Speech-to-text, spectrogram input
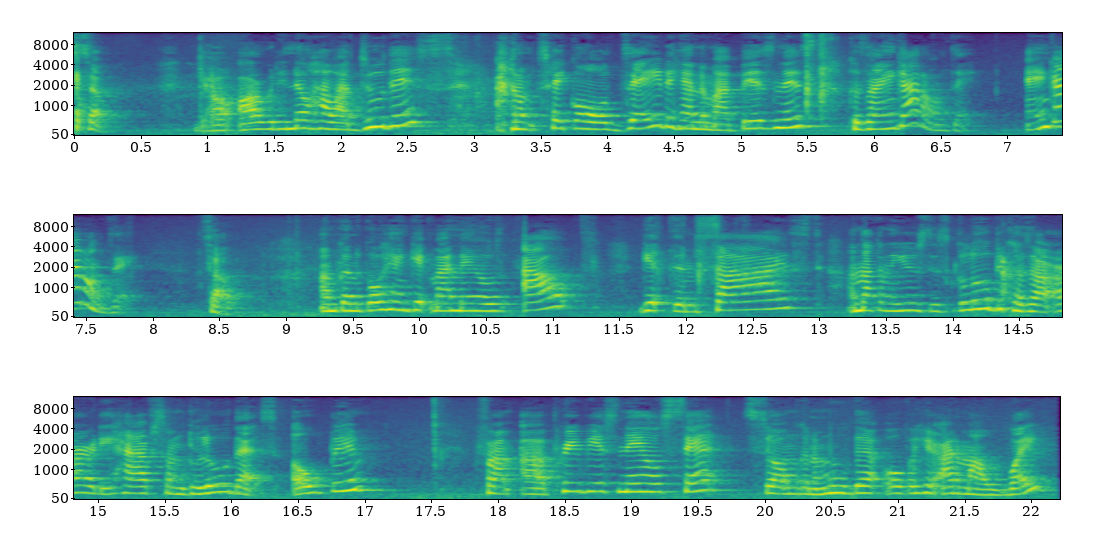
So y'all already know how I do this. I don't take all day to handle my business because I ain't got all day. I ain't got all day. So I'm gonna go ahead and get my nails out get them sized. I'm not to use this glue because I already have some glue that's open from a previous nail set. So I'm to move that over here out of my way.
